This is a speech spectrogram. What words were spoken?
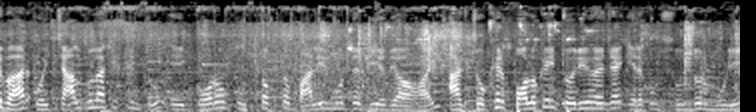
এবার ওই চালগুলাকে কিন্তু এই গরম উত্তপ্ত বালির মধ্যে দিয়ে দেওয়া হয় আর চোখের পলকেই তৈরি হয়ে যায় এরকম সুন্দর মুড়ি।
